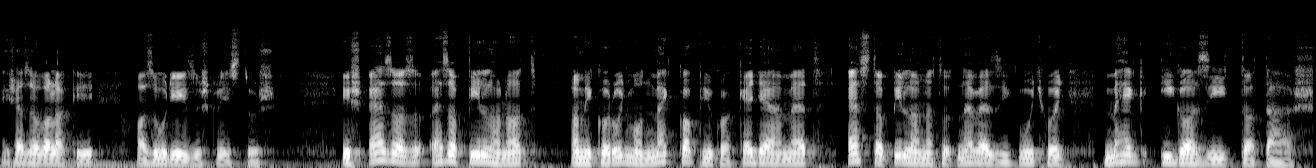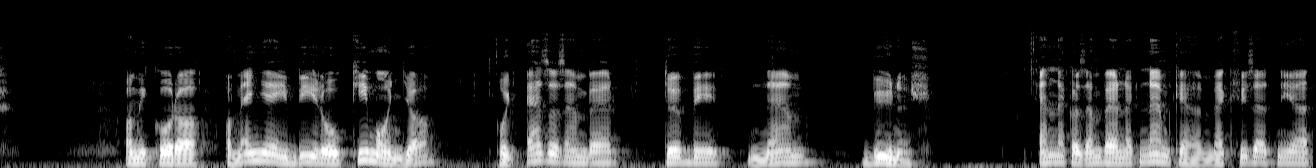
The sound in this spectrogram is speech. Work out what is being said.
És ez a valaki az Úr Jézus Krisztus. És ez, az, ez a pillanat, amikor úgymond megkapjuk a kegyelmet, ezt a pillanatot nevezik úgy, hogy megigazítatás. Amikor a, a mennyei bíró kimondja, hogy ez az ember többé nem bűnös. Ennek az embernek nem kell megfizetnie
